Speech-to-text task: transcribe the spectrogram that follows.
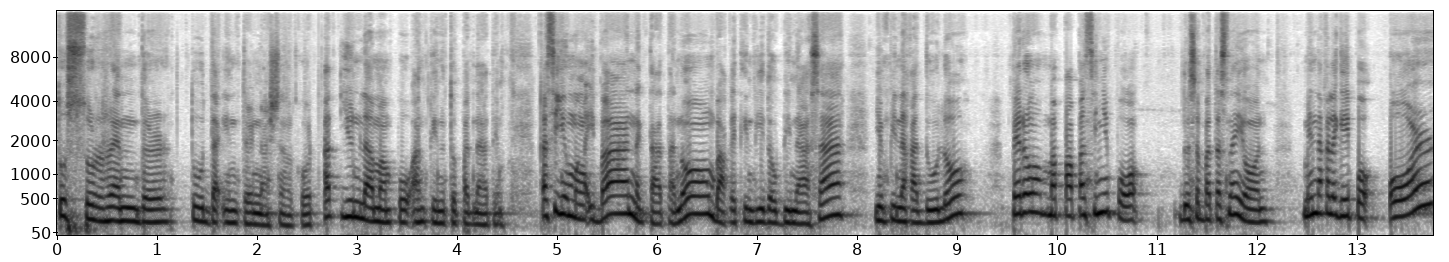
to surrender to the international court. At yun lamang po ang tinutupad natin. Kasi yung mga iba nagtatanong bakit hindi daw binasa yung pinakadulo. Pero mapapansin niyo po, doon sa batas na yon, may nakalagay po or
